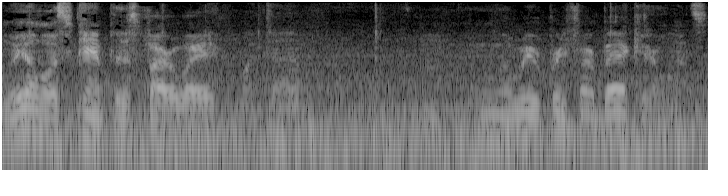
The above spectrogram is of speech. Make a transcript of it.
we almost camped this far away one time. Mm, well, we were pretty far back here once.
